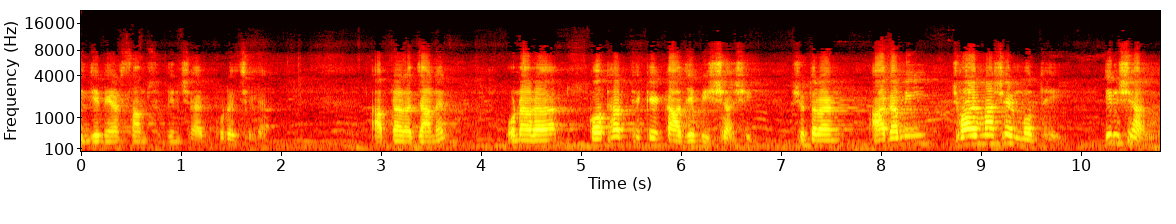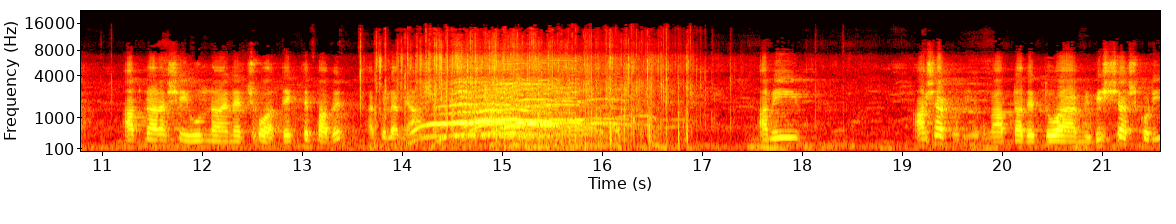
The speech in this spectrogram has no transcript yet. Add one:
ইঞ্জিনিয়ার শামসুদ্দিন সাহেব করেছিলেন। আপনারা জানেন, ওনারা কথার থেকে কাজে বিশ্বাসী। সুতরাং আগামী ছয় মাসের মধ্যেই ইনশাআল্লাহ, আপনারা সেই উন্নয়নের ছোঁয়া দেখতে পাবেন আসলে আমি। আমি আশা করি এবং আপনাদের দোয়া আমি বিশ্বাস করি,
